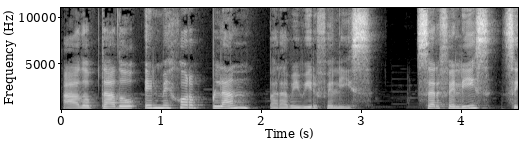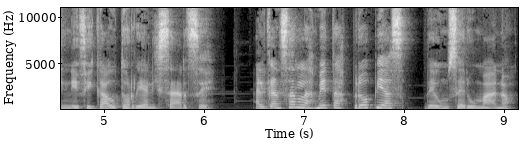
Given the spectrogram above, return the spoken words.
ha adoptado el mejor plan para vivir feliz. Ser feliz significa autorrealizarse, alcanzar las metas propias de un ser humano.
